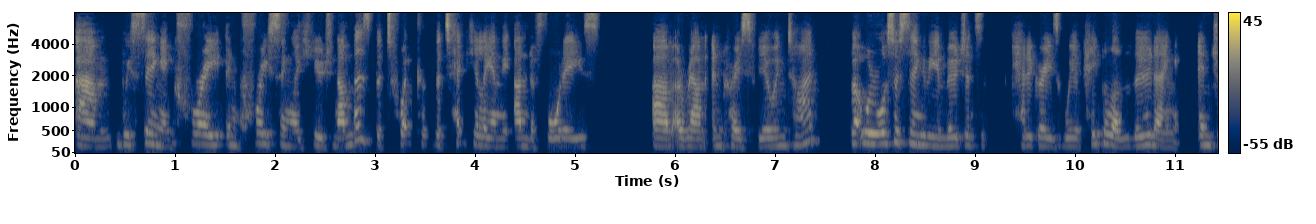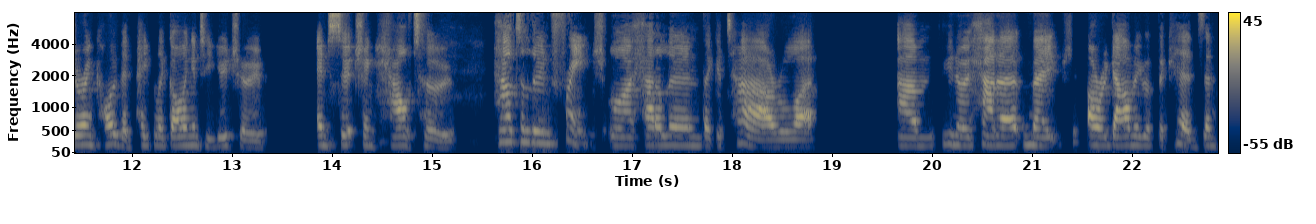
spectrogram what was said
um, we're seeing incre- increasingly huge numbers, particularly in the under 40s, um, around increased viewing time. But we're also seeing the emergence of categories where people are learning, and during COVID, people are going into YouTube and searching how to how to learn French or how to learn the guitar or um, you know how to make origami with the kids. And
